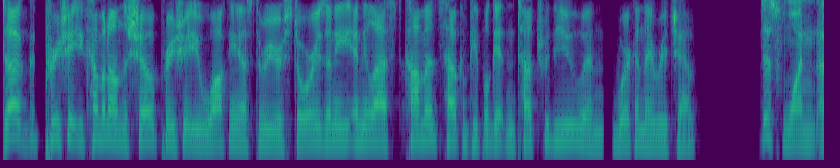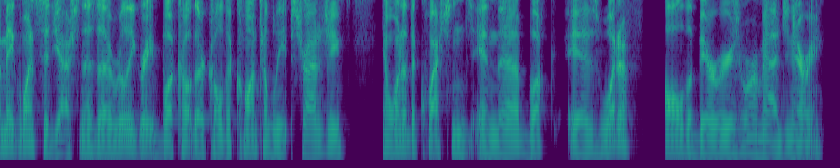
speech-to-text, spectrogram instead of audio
Doug, appreciate you coming on the show. Appreciate you walking us through your stories. Any any last comments? How can people get in touch with you and where can they reach out? Just one, I make one suggestion. There's a really great book out there called The Quantum Leap Strategy. And one of the questions in the book is what if all the barriers were imaginary?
